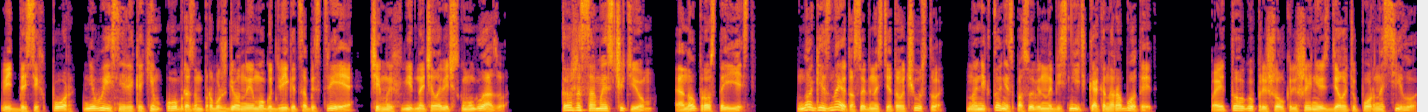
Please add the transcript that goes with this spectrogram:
ведь до сих пор не выяснили, каким образом пробужденные могут двигаться быстрее, чем их видно человеческому глазу. То же самое с чутьем. Оно просто есть. Многие знают особенности этого чувства, но никто не способен объяснить, как оно работает. По итогу пришел к решению сделать упор на силу,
